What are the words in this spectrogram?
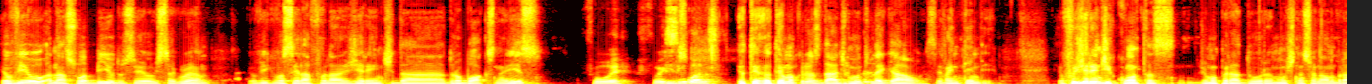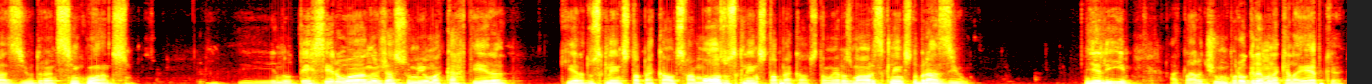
Eu vi na sua bio do seu Instagram, eu vi que você lá foi lá gerente da Dropbox, não é isso? Foi. Foi Isso. cinco anos. Eu tenho, eu tenho uma curiosidade muito legal, você vai entender. Eu fui gerente de contas de uma operadora multinacional no Brasil durante cinco anos. E no terceiro ano eu já assumi uma carteira que era dos clientes top accounts, famosos clientes top accounts. Então eram os maiores clientes do Brasil. E ali, a Claro tinha um programa naquela época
